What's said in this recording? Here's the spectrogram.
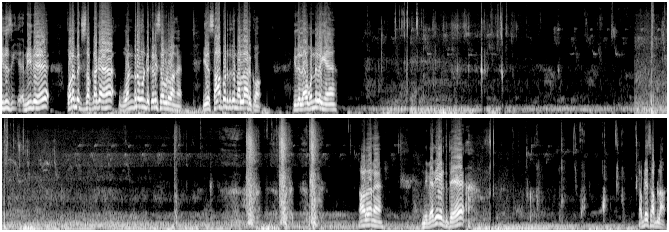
இது இது குழம்பு வச்சு சாப்பிட்டாக்க ஒன்றரை உண்டு களி சாப்பிடுவாங்க. இதை சாப்பிட்றதுக்கும் நல்லா இருக்கும். இதில் ஒன்றும் இல்லைங்க. அவ்வளோதாங்க இந்த விதையை எடுத்துட்டு அப்படியே சாப்பிடலாம்.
